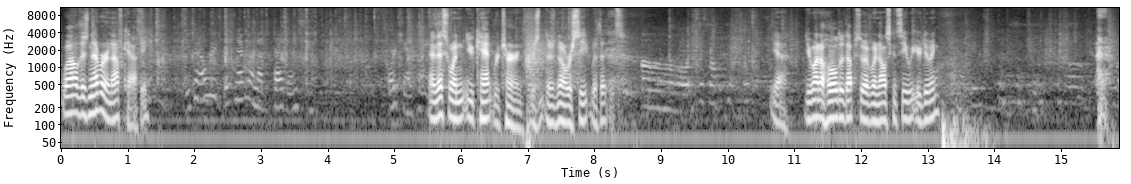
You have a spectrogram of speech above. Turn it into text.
Well, there's never enough, Cathy. You can always, there's never enough presents or champagne. And this one you can't return. There's, there's no receipt with it. It's, oh, yeah. Do you want to hold it up so everyone else can see what you're doing?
